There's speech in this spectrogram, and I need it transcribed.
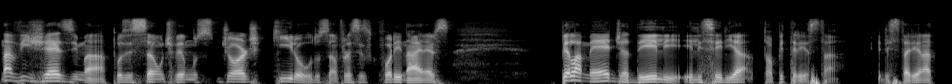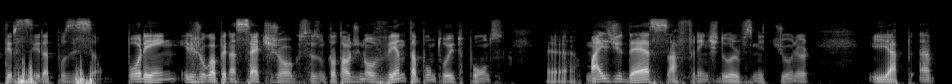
Na vigésima posição tivemos George Kittle do San Francisco 49ers. Pela média dele, ele seria top 3, tá? Ele estaria na terceira posição. Porém, ele jogou apenas 7 jogos, fez um total de 90,8 pontos, é, mais de 10 à frente do Irv Smith Jr. E a, a,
